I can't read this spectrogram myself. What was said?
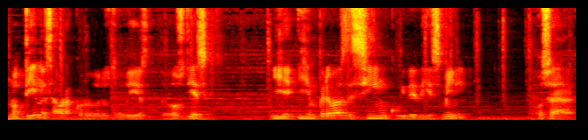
No tienes ahora corredores de 2.10 y, y en pruebas de 5 y de 10.000, o sea,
